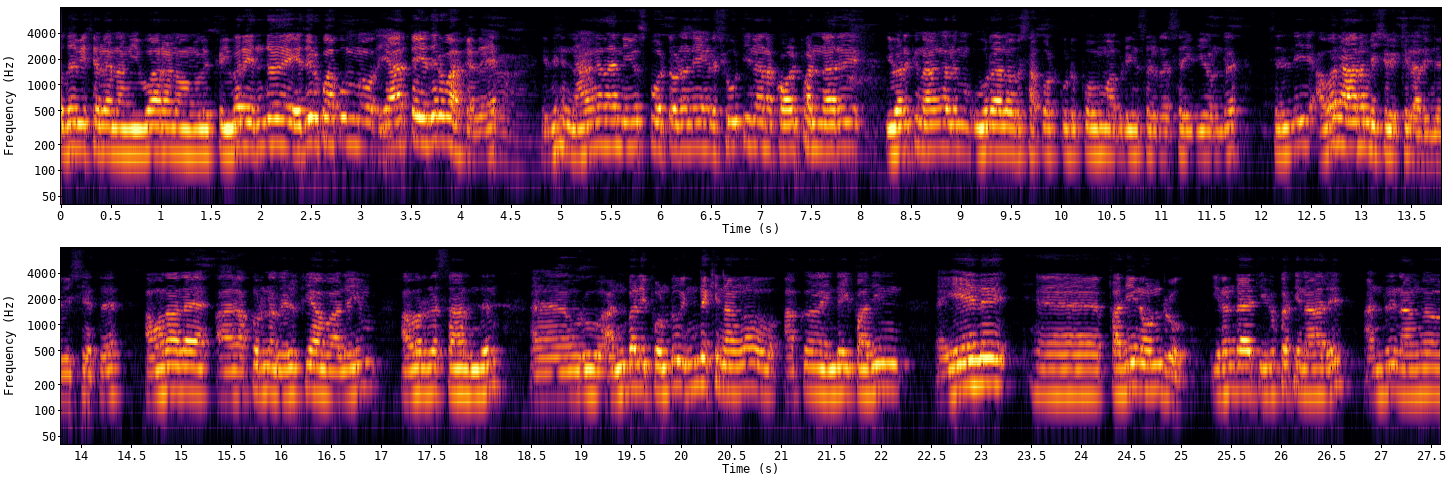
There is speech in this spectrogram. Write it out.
உதவிகளை நாங்கள் இவ்வாறானவங்களுக்கு இவர் எந்த எதிர்பார்ப்பும் யார்கிட்ட எதிர்பார்க்கல இது நாங்கள் தான் நியூஸ் போட்ட உடனே எங்களை ஷூட்டிங் நான் கால் பண்ணாரு. இவருக்கு நாங்களும் ஊரால் ஒரு சப்போர்ட் கொடுப்போம் அப்படின்னு சொல்கிற செய்தி ஒன்று. சொல்லி அவர் ஆரம்பித்து வைக்கிறார் இந்த விஷயத்தை. அவரால் அப்புறம் வெல்ஃபியாவாலையும் அவரை சார்ந்தும் ஒரு அன்பளிப்பொண்டு இன்றைக்கு நாங்கள் அக்க இன்றைக்கு பதின் ஏழு பதினொன்று. இரண்டாயிரத்தி இருபத்தி நாலு அன்று நாங்கள்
